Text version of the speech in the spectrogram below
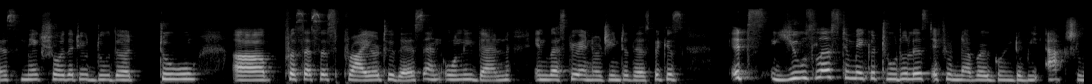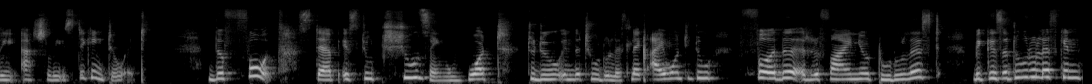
lists make sure that you do the two uh, processes prior to this and only then invest your energy into this because it's useless to make a to-do list if you're never going to be actually actually sticking to it the fourth step is to choosing what to do in the to-do list. Like i want you to further refine your to-do list because a to-do list can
